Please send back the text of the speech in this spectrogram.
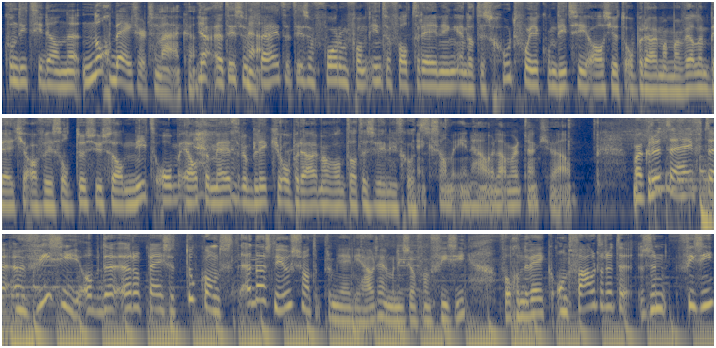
conditie dan eh, nog beter te maken. Ja, het is een Ja. feit. Het is een vorm van intervaltraining. En dat is goed voor je conditie als je het opruimen... maar wel een beetje afwisselt. Dus u zal niet om elke meter een blikje opruimen... want dat is weer niet goed. Ik zal me inhouden, Lammert, dankjewel. Mark Rutte heeft een visie op de Europese toekomst. En dat is nieuws, want de premier die houdt helemaal niet zo van visie. Volgende week ontvouwt Rutte zijn visie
